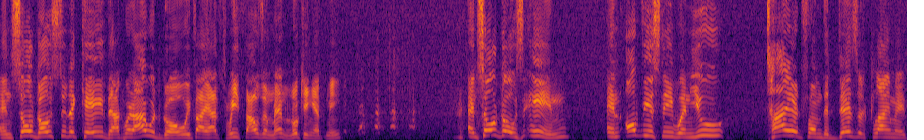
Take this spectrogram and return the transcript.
And Saul goes to the cave, that's where I would go if I had 3,000 men looking at me. And Saul goes in, and obviously, when you tired from the desert climate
